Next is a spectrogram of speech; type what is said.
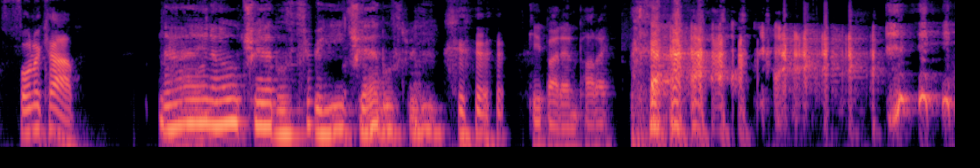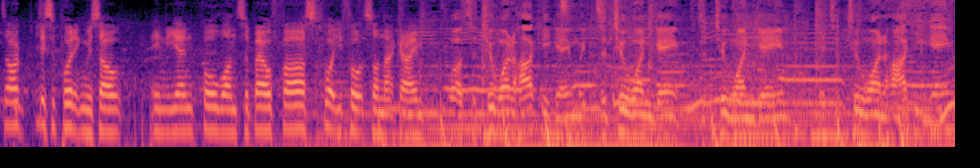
Fonacab. I know treble three, treble three. Keep that in, Paddy. So disappointing result in the end, 4 1 to Belfast. What are your thoughts on that game? Well, it's a 2 1 hockey game. It's a 2 1 game. It's a 2 1 game. It's a 2 1 hockey game.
